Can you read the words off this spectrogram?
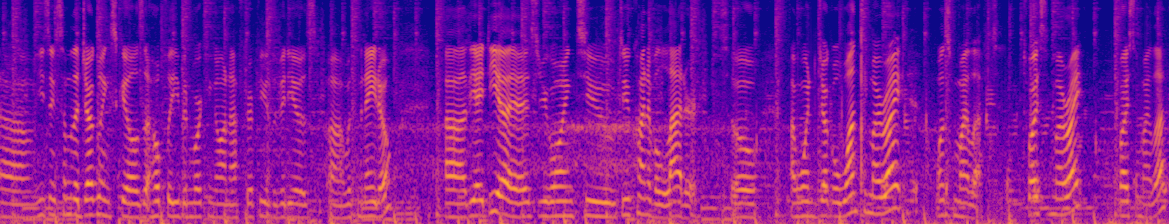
um, using some of the juggling skills that hopefully you've been working on after a few of the videos uh, with Mineiro. Uh, the idea is you're going to do kind of a ladder. So I'm going to juggle once with my right, once with my left. Twice with my right, twice with my left,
